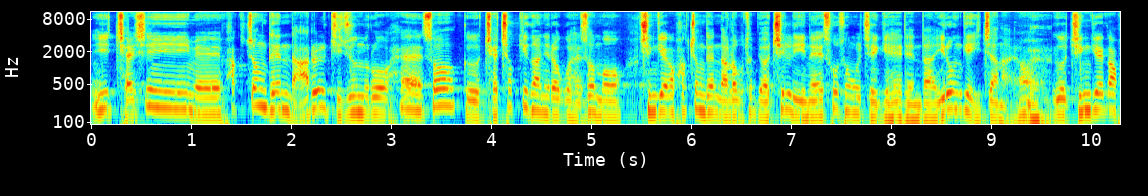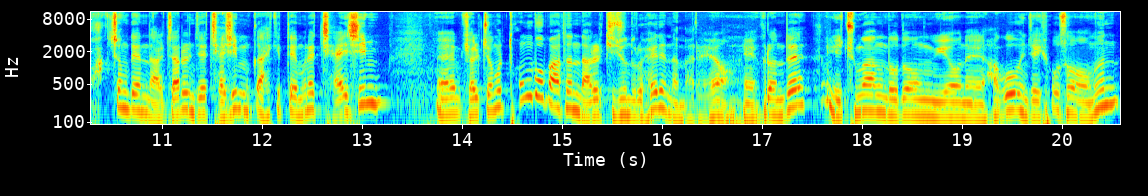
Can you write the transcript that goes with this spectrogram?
이 재심에 확정된 날을 기준으로 해서 그 제척 기간이라고 해서 뭐 징계가 확정된 날로부터 며칠 이내에 소송을 제기해야 된다 이런 게 있잖아요. 네. 그 징계가 확정된 날짜를 이제 재심가 했기 때문에 재심 에, 결정을 통보받은 날을 기준으로 해야 된단 말이에요. 예, 그런데 이 중앙노동위원회하고 이제 효성은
